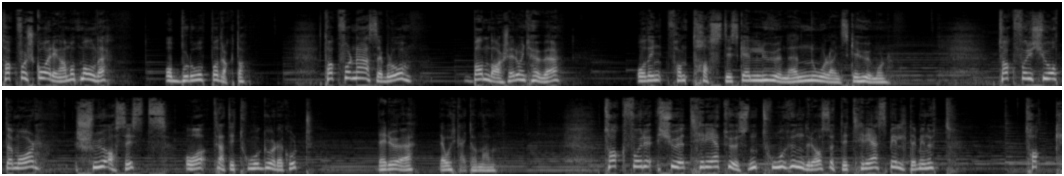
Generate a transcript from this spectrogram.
Takk for skåringa mot Molde og blod på drakta. Takk for neseblod, bandasje rundt hodet og den fantastiske, lune nordlandske humoren. Takk for 28 mål, 7 assists og 32 gule kort. Det røde, det orker jeg ikke å nevne. Takk for 23 273 spilte minutt. Takk.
